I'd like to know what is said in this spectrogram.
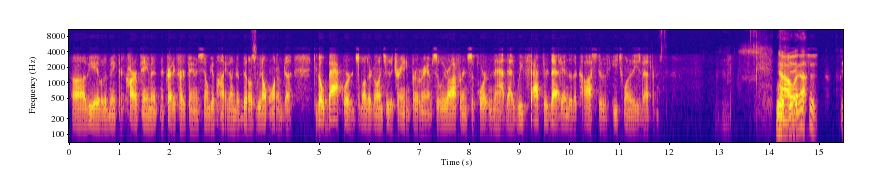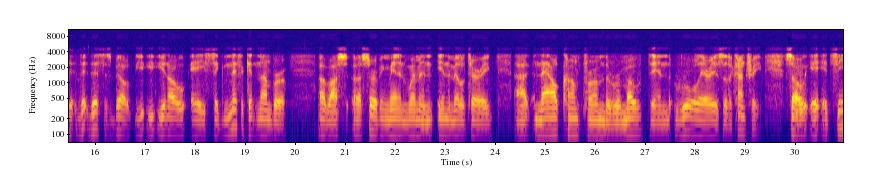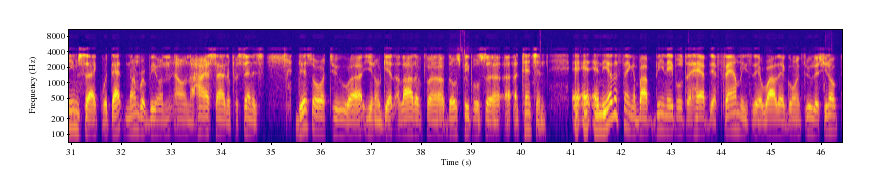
uh, be able to make their car payment and their credit card payments. Don't get behind on their bills. We don't want them to to go backwards while they're going through the training program. So we're offering support in that. That we factored that into the cost of each one of these veterans. Mm-hmm. Well, now, Jay, uh, this is this is Bill. You, you know, a significant number of our uh, serving men and women in the military uh, now come from the remote and rural areas of the country. So mm-hmm. it, it seems like with that number be on on the higher side of the percentage, this ought to uh, you know get a lot of uh, those people's uh, uh attention. And, and the other thing about being able to have their families there while they're going through this, you know,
